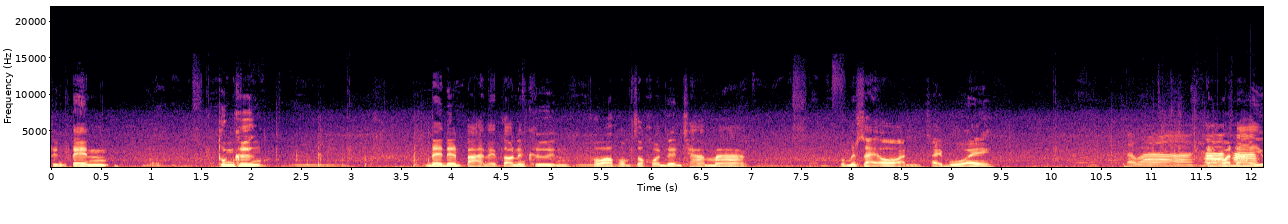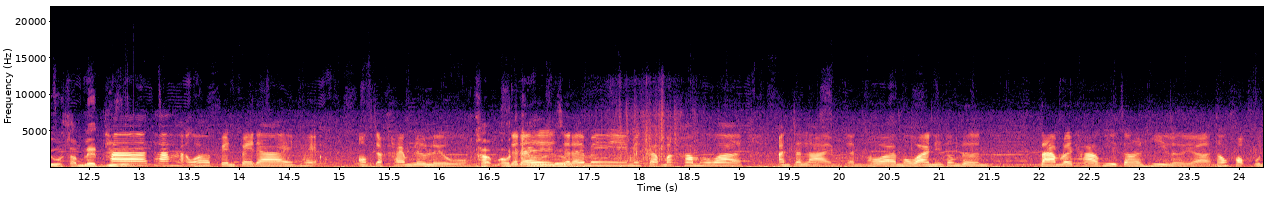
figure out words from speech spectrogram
ถึงเต็นท์ทุ่มครึ่งอืมได้เดินป่าในตอนกลางคืนอืมเพราะว่าผมสองคนเดินช้ามาก ผมเป็นสายอ่อนสายบวย แต่ว่าถ้าแต่ว่าถ้ได้อยู่สำเร็จอยู่ ถ้าถ้าหากว่าเป็นไปได้ให้ออกจากแคมป์เร็วครับเอาๆจะได้แค่นั้นเลยจะได้ไม่ไม่กลับมาค่ำเพราะว่าอันตรายเหมือนกัน เพราะว่าเมื่อวานนี้ต้องเดินตามรอยเท้าพี่เจ้าหน้าที่เลยอะต้องขอบคุณ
